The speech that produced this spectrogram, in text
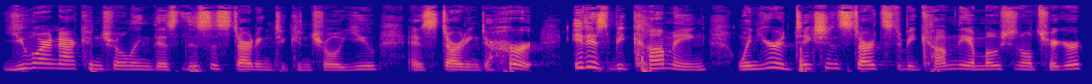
you are not controlling this. This is starting to control you and starting to hurt. It is becoming, when your addiction starts to become the emotional trigger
